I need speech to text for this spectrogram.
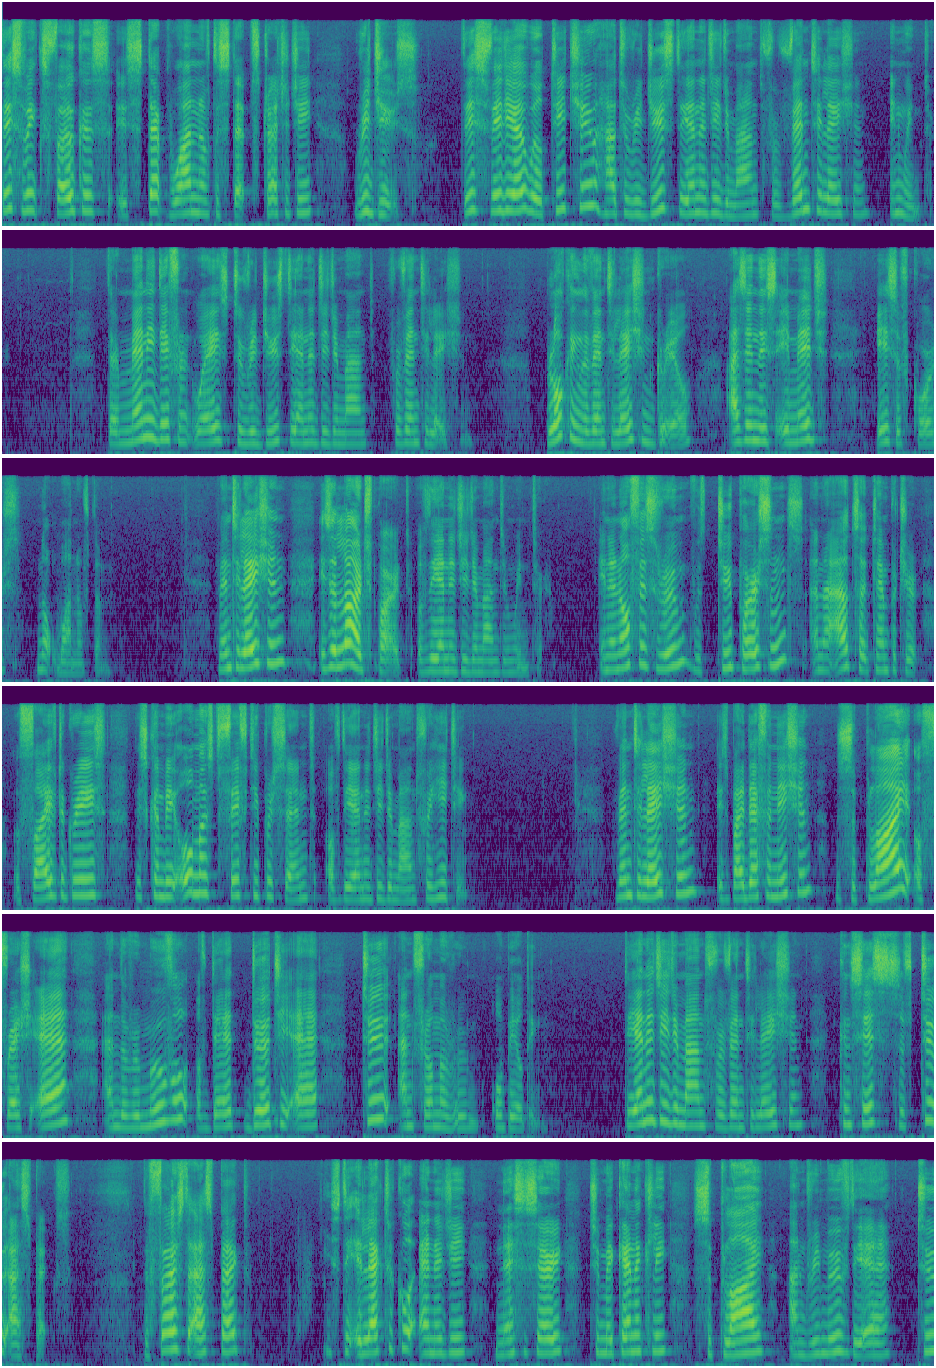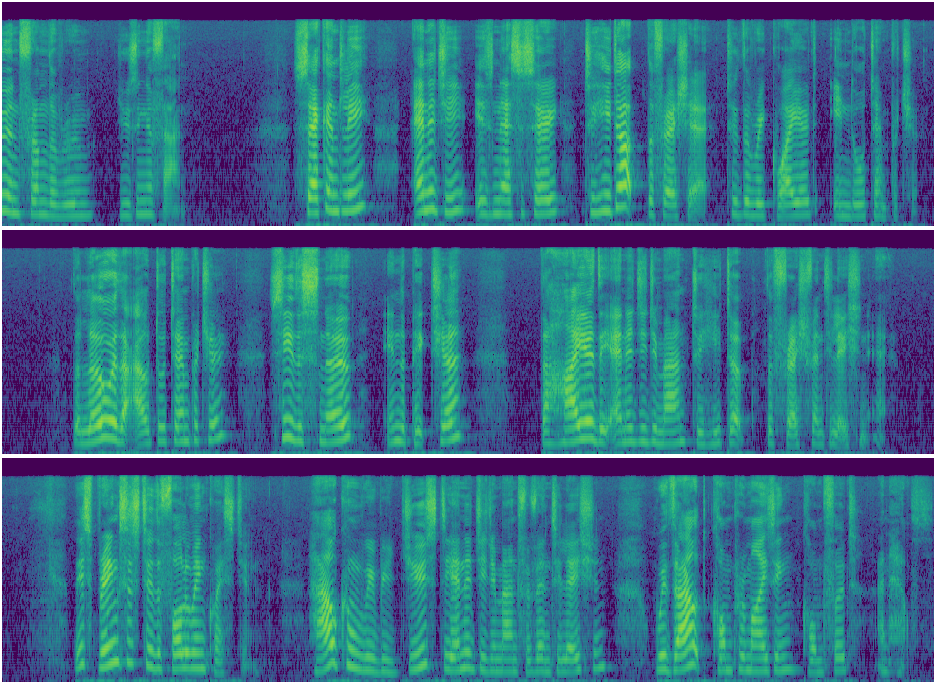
This week's focus is step one of the STEP strategy, reduce. This video will teach you how to reduce the energy demand for ventilation in winter. There are many different ways to reduce the energy demand for ventilation. Blocking the ventilation grill, as in this image, is of course not one of them. Ventilation is a large part of the energy demand in winter. In an office room with two persons and an outside temperature of 5 degrees, this can be almost 50% of the energy demand for heating. Ventilation is by definition the supply of fresh air and the removal of dirty air to and from a room or building. The energy demand for ventilation consists of two aspects. The first aspect is the electrical energy necessary to mechanically supply and remove the air to and from the room using a fan. Secondly, energy is necessary to heat up the fresh air to the required indoor temperature. The lower the outdoor temperature, see the snow in the picture, the higher the energy demand to heat up the fresh ventilation air. This brings us to the following question. How can we reduce the energy demand for ventilation without compromising comfort and health?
